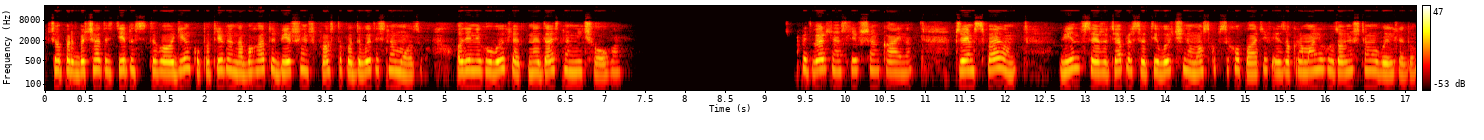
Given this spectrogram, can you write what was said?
Щоб передбачати здібності та поведінку, потрібно набагато більше, ніж просто подивитись на мозок. Один його вигляд не дасть нам нічого. Підтвердження слів Шанкайна. Джеймс Феллон, він все життя присвятив вивченню мозку психопатів і, зокрема, його зовнішньому вигляду.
